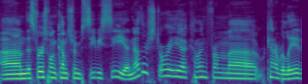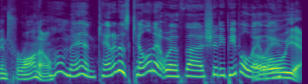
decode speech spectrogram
Um, this first one comes from CBC. Another story uh, coming from uh, kind of related in Toronto. Oh man, Canada's killing it with uh, shitty people lately. Oh yeah,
